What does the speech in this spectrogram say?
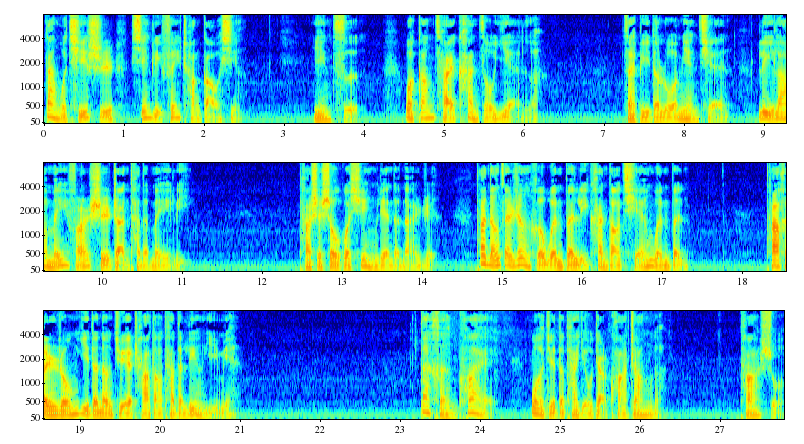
但我其实心里非常高兴，因此，我刚才看走眼了。在彼得罗面前，莉拉没法施展她的魅力。他是受过训练的男人，他能在任何文本里看到前文本，他很容易的能觉察到他的另一面。但很快。我觉得他有点夸张了，他说：“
